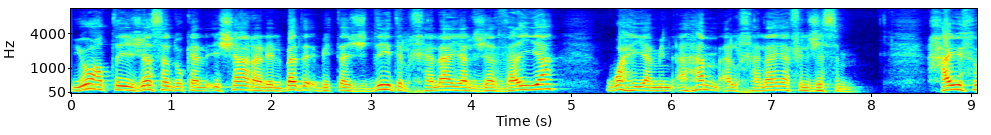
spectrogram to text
يعطي جسدك الإشارة للبدء بتجديد الخلايا الجذعية وهي من أهم الخلايا في الجسم حيث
